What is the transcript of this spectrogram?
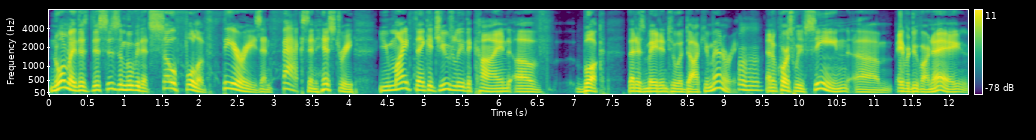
normally, this this is a movie that's so full of theories and facts and history. You might think it's usually the kind of book that is made into a documentary. And of course, we've seen um, Ava DuVernay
